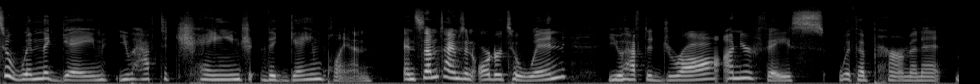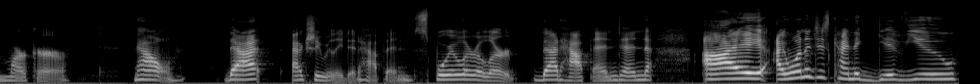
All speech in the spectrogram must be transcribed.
to win the game, you have to change the game plan. And sometimes, in order to win, you have to draw on your face with a permanent marker. Now, that actually really did happen. Spoiler alert, that happened. And I I want to just kind of give you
